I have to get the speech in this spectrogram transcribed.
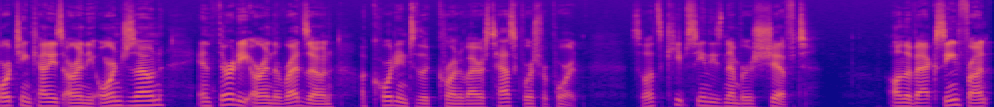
14 counties are in the orange zone, and 30 are in the red zone, according to the Coronavirus Task Force report. So let's keep seeing these numbers shift. On the vaccine front,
